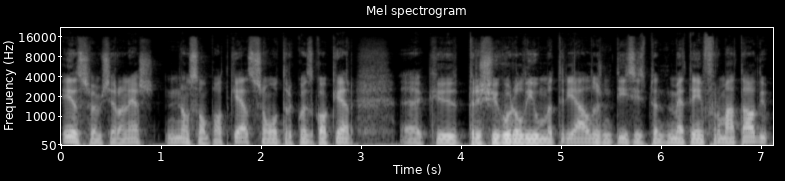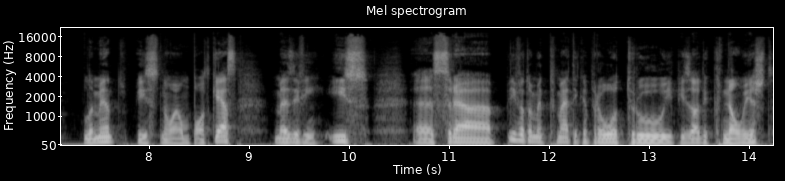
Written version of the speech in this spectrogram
esses, vamos ser honestos, não são podcasts, são outra coisa qualquer uh, que transfigura ali o material, as notícias, portanto metem em formato áudio. Lamento, isso não é um podcast, mas enfim, isso uh, será eventualmente temática para outro episódio que não este.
